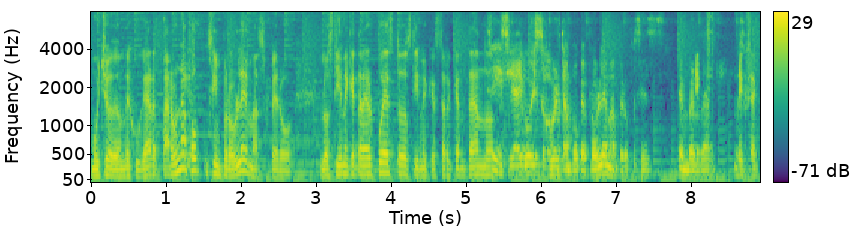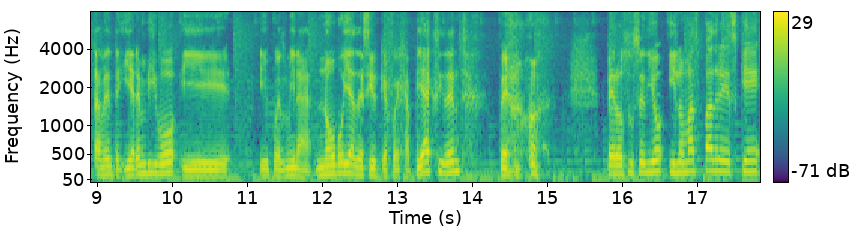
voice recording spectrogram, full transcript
mucho de dónde jugar. Para una foto sin problemas, pero los tiene que traer puestos, tiene que estar cantando. Sí, si hay voiceover tampoco hay problema, pero pues es en verdad. Exactamente, y era en vivo y, y pues mira, no voy a decir que fue happy accident, pero, pero sucedió y lo más padre es que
